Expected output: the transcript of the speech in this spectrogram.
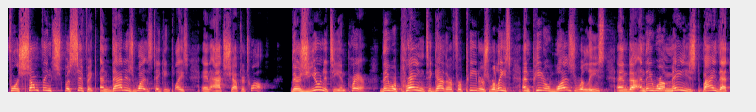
for something specific. And that is what is taking place in Acts chapter 12. There's unity in prayer. They were praying together for Peter's release, and Peter was released, and, uh, and they were amazed by that.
